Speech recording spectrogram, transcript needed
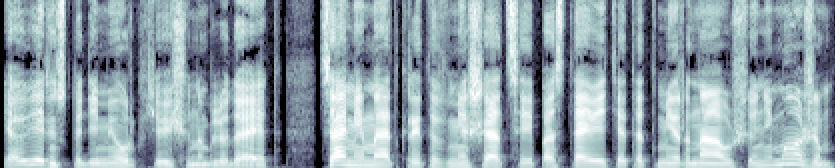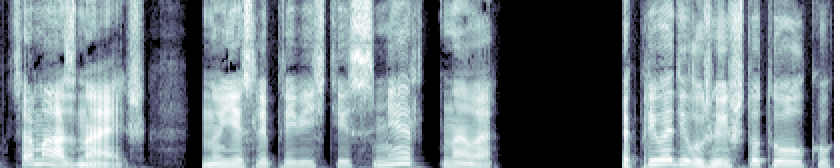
Я уверен, что Демиург все еще наблюдает. Сами мы открыто вмешаться и поставить этот мир на уши не можем, сама знаешь. Но если привести смертного... Так приводил уже, и что толку?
